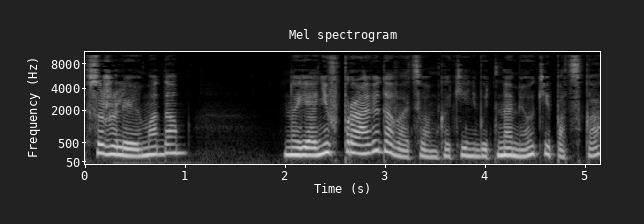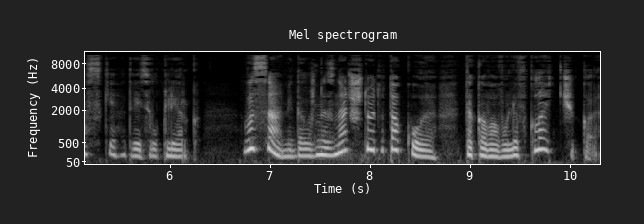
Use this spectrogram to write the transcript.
«Сожалею, мадам, но я не вправе давать вам какие-нибудь намеки и подсказки», — ответил клерк. «Вы сами должны знать, что это такое. Такова воля вкладчика».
